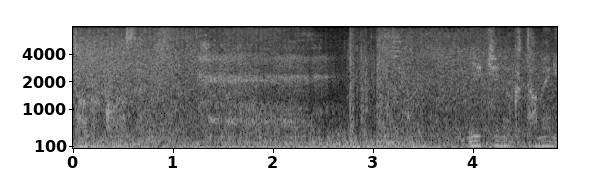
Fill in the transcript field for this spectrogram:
ただ殺せ。生き抜くために。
